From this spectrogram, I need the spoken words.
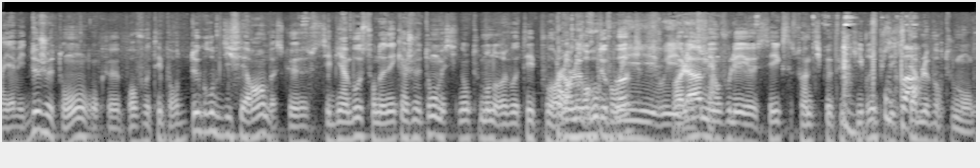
Il y avait deux jetons donc, euh, pour voter pour deux groupes différents, parce que c'est bien beau si on donnait qu'un jeton, mais sinon tout le monde aurait voté pour, leur le groupe, de potes. oui, oui, voilà, mais on voulait essayer que ce soit un petit peu plus équilibré, plus Ou pas. équitable pour tout le monde.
